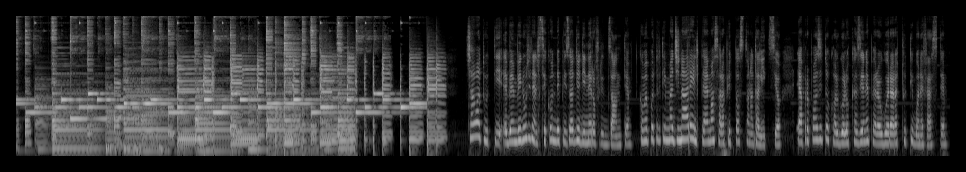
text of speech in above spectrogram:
Ciao a tutti e benvenuti nel secondo episodio di Nero Frizzante. Come potrete immaginare il tema sarà piuttosto natalizio e a proposito colgo l'occasione per augurare a tutti buone feste.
